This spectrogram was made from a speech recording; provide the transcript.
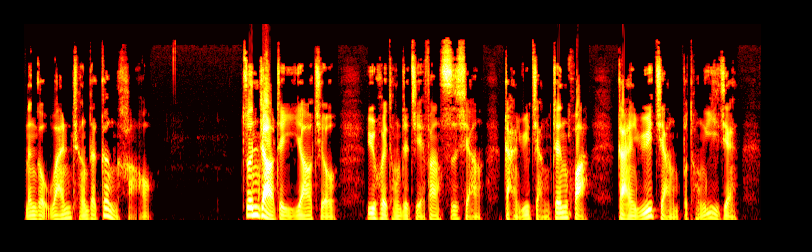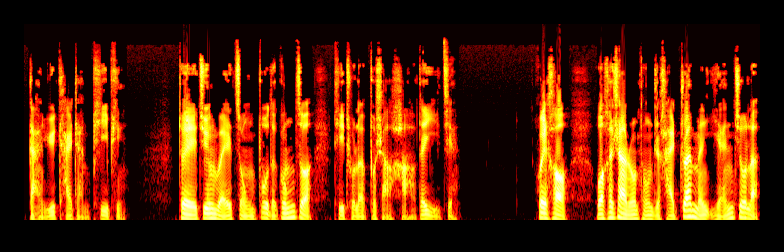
能够完成得更好。遵照这一要求，与会同志解放思想，敢于讲真话，敢于讲不同意见，敢于开展批评。对军委总部的工作提出了不少好的意见。会后，我和尚荣同志还专门研究了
